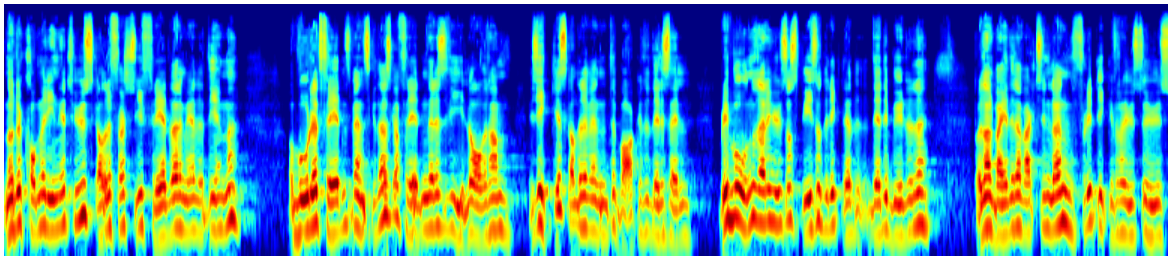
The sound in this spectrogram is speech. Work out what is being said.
Når dere kommer inn i et hus, skal dere først gi fred være med dette hjemmet. Og bor det et fredens menneske der, skal freden deres hvile over ham. Hvis ikke skal dere vende tilbake til dere selv. Bli boende der i huset og spis og drikk det, det de byr dere. For en arbeider er verdt sin lønn. Flytt ikke fra hus til hus.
